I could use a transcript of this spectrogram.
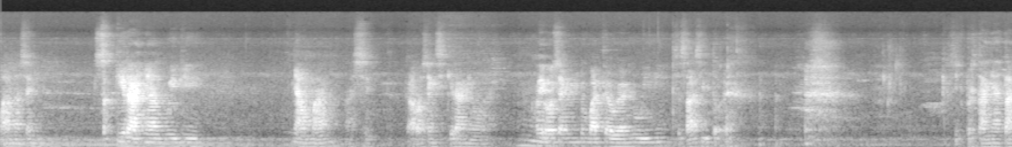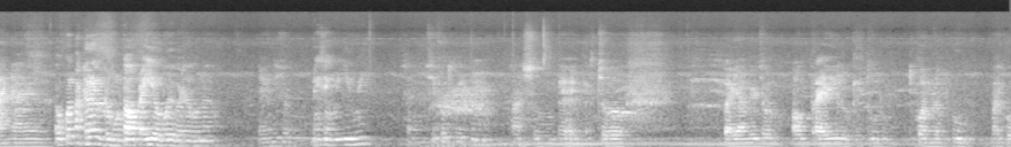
mana sing sekiranya gue iki nyaman asik karo sing sekiranya ora. Kaya sing tempat gawean gue ini sesasi tok ya bertanya-tanya. Oh kowe padahal durung tau ya kowe bar ngono. yang ini yo Ning sing wingi kuwi. seafood kuwi langsung eh kerja bayangke cuk mau prei lu ke turu kon mlebu mergo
